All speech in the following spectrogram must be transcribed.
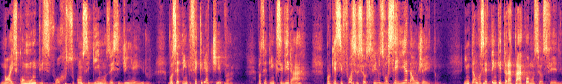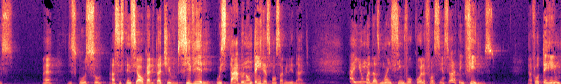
nós com muito esforço conseguimos esse dinheiro. Você tem que ser criativa. Você tem que se virar. Porque se fosse os seus filhos, você ia dar um jeito. Então você tem que tratar como seus filhos. Né? Discurso assistencial caritativo. Se vire, o Estado não tem responsabilidade. Aí uma das mães se invocou, ela falou assim: a senhora tem filhos? Ela falou: tenho.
